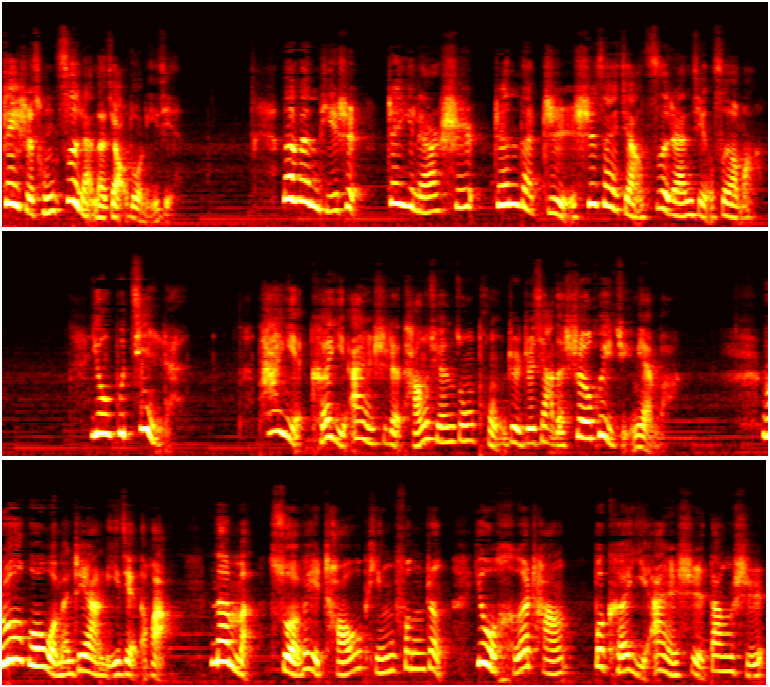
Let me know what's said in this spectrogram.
这是从自然的角度理解。那问题是，这一联诗真的只是在讲自然景色吗？又不尽然，它也可以暗示着唐玄宗统治之下的社会局面吧。如果我们这样理解的话，那么所谓朝平风正，又何尝？不可以暗示当时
